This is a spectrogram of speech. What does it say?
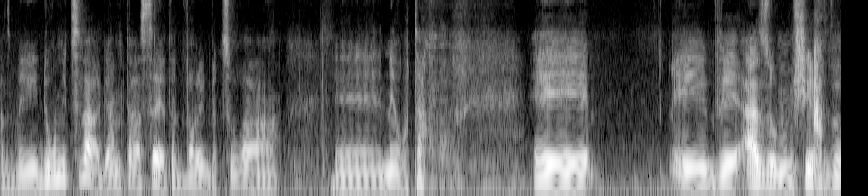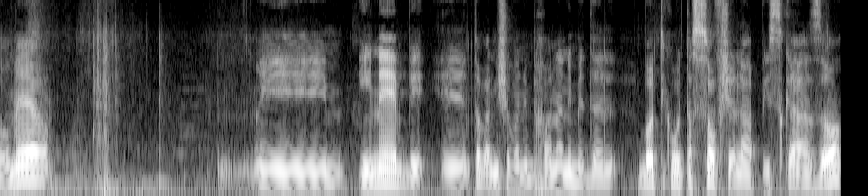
אז בהידור מצווה גם תעשה את הדברים בצורה אה, נאותה. אה, אה, ואז הוא ממשיך ואומר, אה, הנה, ב, אה, טוב, אני שוב, אני בכוונה, אני מדל... בואו תקראו את הסוף של הפסקה הזו.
